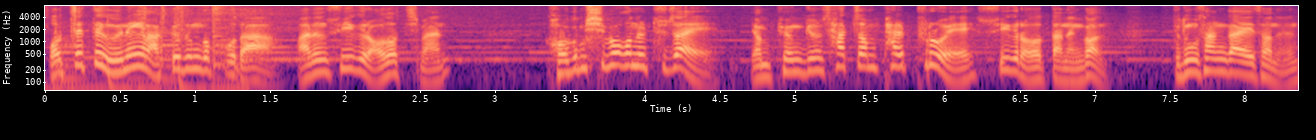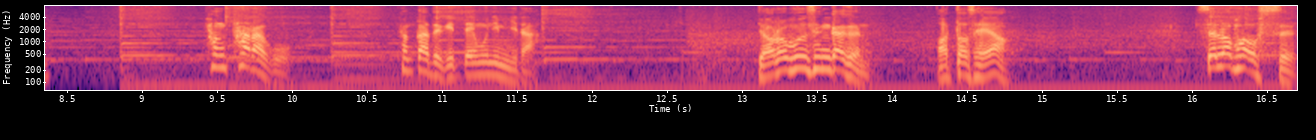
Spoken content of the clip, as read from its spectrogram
어쨌든 은행에 맡겨둔 것보다 많은 수익을 얻었지만 거금 10억 원을 투자해 연평균 4.8%의 수익을 얻었다는 건 부동산가에서는 평타라고 평가되기 때문입니다. 여러분 생각은 어떠세요? 셀럽하우스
